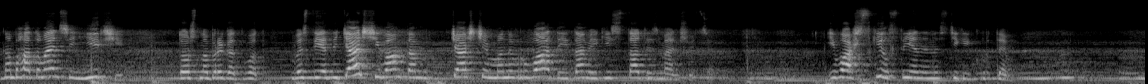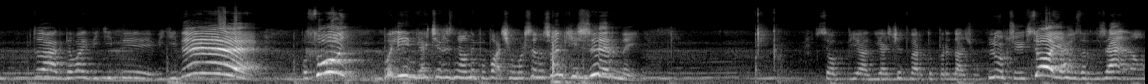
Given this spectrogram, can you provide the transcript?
набагато менше і гірші. Тож, наприклад, от, ви стаєте тяжчі, вам там тяжче маневрувати, і там якісь стати зменшуються. І ваш скіл стає не настільки крутим. Так, давай відійди, відійди! Посунь! Блін, я через нього не побачив машину, що він такий жирний. Все, я, я четверту передачу включу і все, я його зажену.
